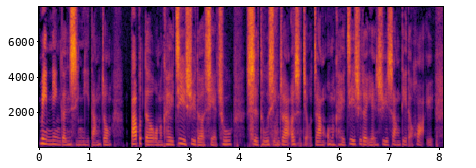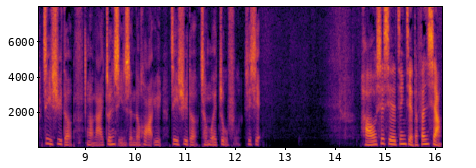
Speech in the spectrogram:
命令跟心意当中。巴不得我们可以继续的写出《使徒行传》二十九章，我们可以继续的延续上帝的话语，继续的啊来遵循神的话语，继续的成为祝福。谢谢。好，谢谢金姐的分享。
